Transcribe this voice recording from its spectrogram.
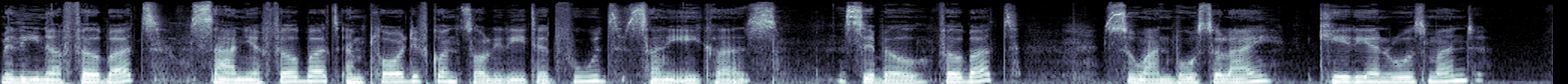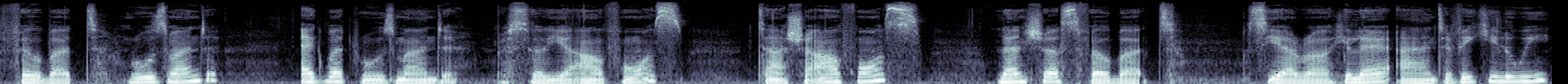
Melina Filbert, Sanya Filbert, employed of Consolidated Foods, Sunny Acres. Sybil Filbert, Suan Bosolai, Kadian Rosemond, Filbert Rosemond, Egbert Rosemond, Priscilla Alphonse, Tasha Alphonse, Lencius Filbert, Sierra Hilaire, and Vicky Louis,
